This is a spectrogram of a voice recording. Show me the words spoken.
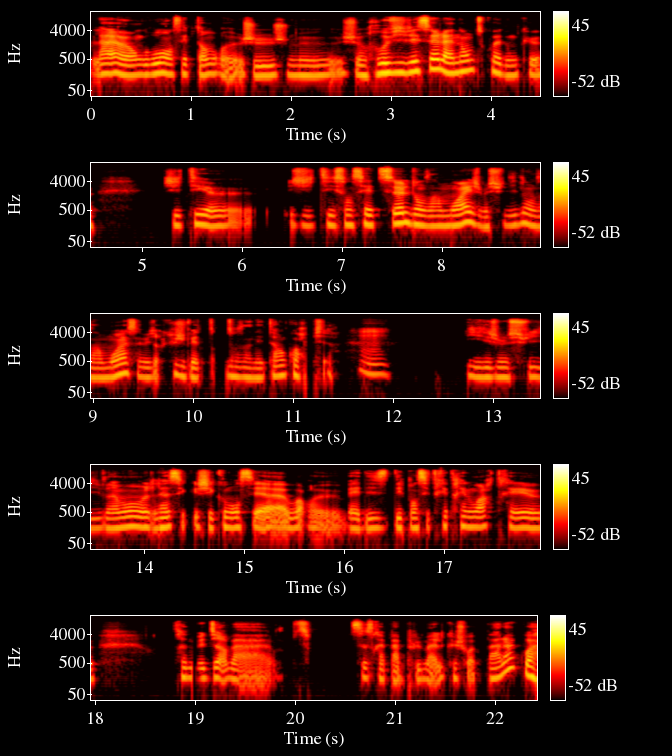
là, en gros, en septembre, je je me je revivais seule à Nantes, quoi, donc j'étais, j'étais censée être seule dans un mois et je me suis dit: «Dans un mois, ça veut dire que je vais être dans un état encore pire». Mmh. Et je me suis vraiment là, c'est que j'ai commencé à avoir, bah, des des pensées très, très noires, très, train de me dire, bah, ce serait pas plus mal que je sois pas là, quoi.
